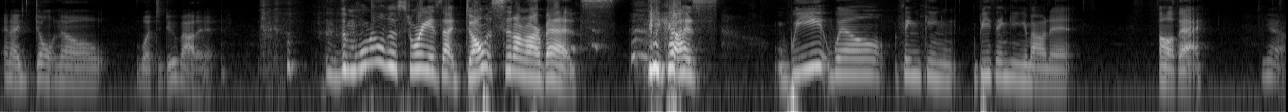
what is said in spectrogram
And I don't know what to do about it. The moral of the story is that don't sit on our beds because we will thinking be thinking about it all day. Yeah.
